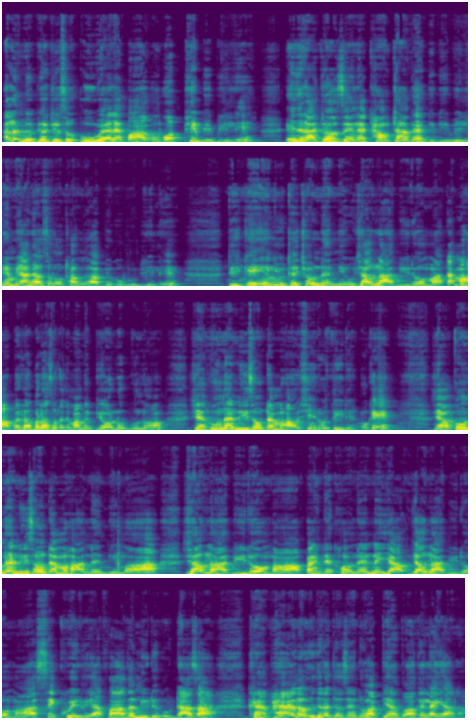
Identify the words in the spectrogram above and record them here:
အဲ့လိုမျိုးပြောချင်ဆိုဥဝဲလဲပါကောပေါ့ဖြစ်ပြီးပြီလေအင်ဂျလာကျော်စင်လဲထောင်ချခဲ့ပြီးပြီပဲလင်မယားလျောက်စလုံးထောင်ကပြုတ်ကုန်ပြီလေ ဒီကေအင်းယူထိတ်ချုံနယ်မျိုးရောက်လာပြီးတော့မှတက်မဟာဘယ်လောက်ဘယ်လောက်ဆိုတာကျွန်မမပြောလို့ဘူးเนาะရန်ကုန်နဲ့နီးဆုံးတက်မဟာကိုရှင်တို့သိတယ်โอเคရန်ကုန်နဲ့နီးဆုံးတက်မဟာနယ်မြေမှာရောက်လာပြီးတော့မှပိုင်တခွန်နဲ့နှစ်ယောက်ရောက်လာပြီးတော့မှစစ်ခွေးတွေကသားသမီးတွေကိုဓာတ်စာခံဖမ်းလို့အင်ဂျလာကျော်စင်တို့ကပြန်သွားခဲ့လိုက်ရတာ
